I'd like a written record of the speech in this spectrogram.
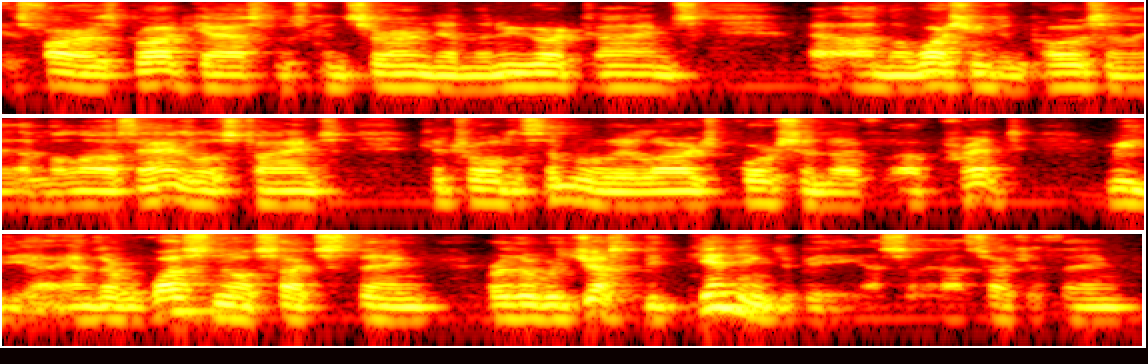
as far as broadcast was concerned, and the New York Times, uh, on the Washington Post, and the, and the, Los Angeles Times controlled a similarly large portion of, of print media. And there was no such thing, or there was just beginning to be a, a, such a thing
